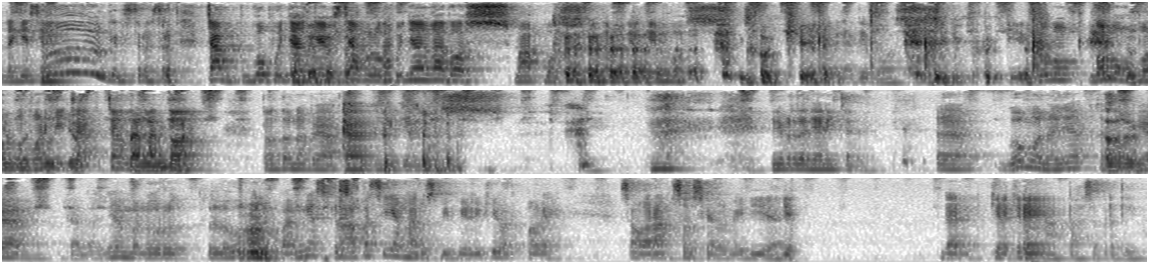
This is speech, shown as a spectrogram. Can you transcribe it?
ada games, uh, games terus terus. Cang, gue punya games, Cang, lu punya nggak bos? Maaf bos, kita punya game bos. Gokil. Kita punya game bos. Gue mau gue mau ngompor-ngompor nih, Cang. Cang, tonton, tonton apa yang akan punya game bos. Ini pertanyaan nih, Cang. gue mau nanya ke Apa? Sofian, katanya menurut lo Hmm. ke depannya skill apa sih yang harus dimiliki oleh seorang sosial media? Iya. Dan kira-kira kenapa seperti itu?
